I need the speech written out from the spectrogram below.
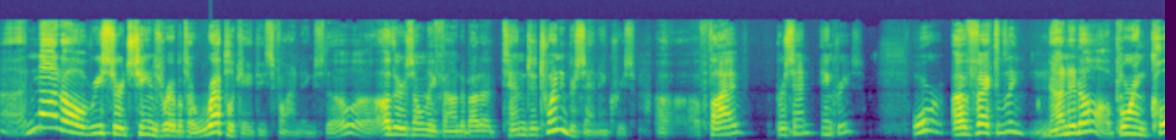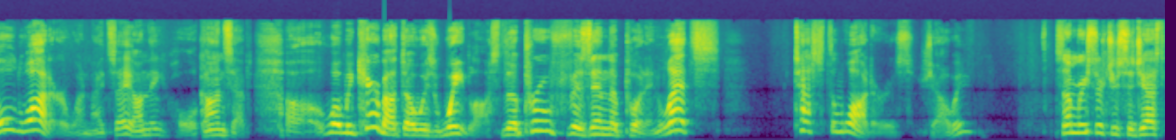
Uh, not all research teams were able to replicate these findings, though. Uh, others only found about a 10 to 20% increase, uh, a 5% increase, or effectively none at all, pouring cold water, one might say, on the whole concept. Uh, what we care about, though, is weight loss. The proof is in the pudding. Let's test the waters, shall we? Some researchers suggest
